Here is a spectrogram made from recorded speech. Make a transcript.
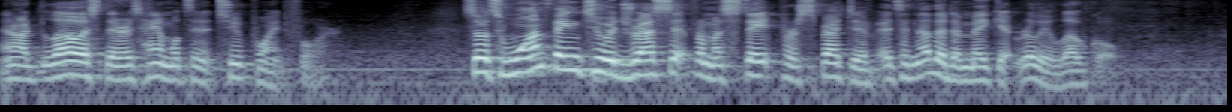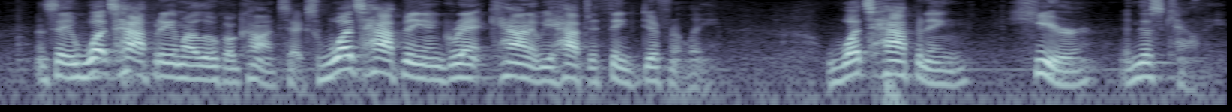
And our lowest there is Hamilton at 2.4. So it's one thing to address it from a state perspective, it's another to make it really local. And say, what's happening in my local context? What's happening in Grant County? We have to think differently. What's happening here in this county?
